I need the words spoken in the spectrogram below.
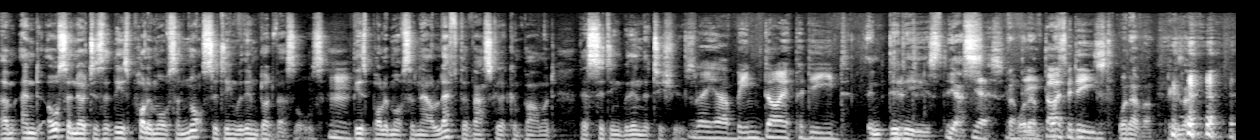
Um, and also notice that these polymorphs are not sitting within blood vessels. Hmm. These polymorphs have now left the vascular compartment. They're sitting within the tissues. They have been diapedied. In diseased, yes. Yes, whatever, Diapedized. whatever, exactly.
